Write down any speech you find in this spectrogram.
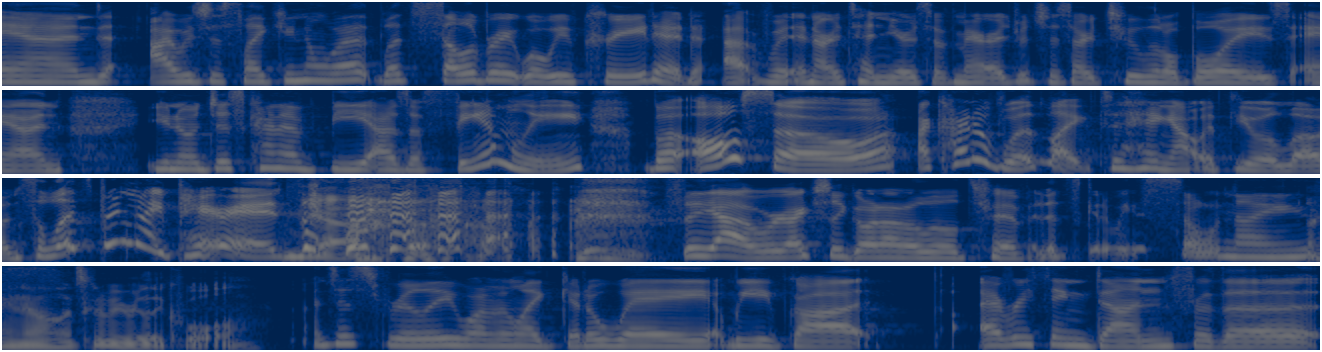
And I was just like, you know what? Let's celebrate what we've created at, in our 10 years of marriage, which is our two little boys, and, you know, just kind of be as a family. But also, I kind of would like to hang out with you alone. So let's bring my parents. Yeah. So, yeah, we're actually going on a little trip, and it's going to be so nice. I know. It's going to be really cool. I just really want to like get away. We've got everything done for the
